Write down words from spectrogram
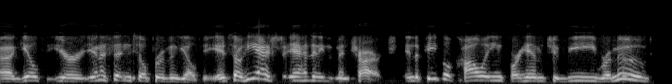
uh, guilty, you're innocent until proven guilty, and so he actually hasn't even been charged. And the people calling for him to be removed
